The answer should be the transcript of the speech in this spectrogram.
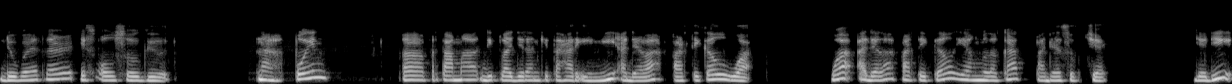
The weather is also good. Nah, poin uh, pertama di pelajaran kita hari ini adalah partikel wa. Wa adalah partikel yang melekat pada subjek. Jadi,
